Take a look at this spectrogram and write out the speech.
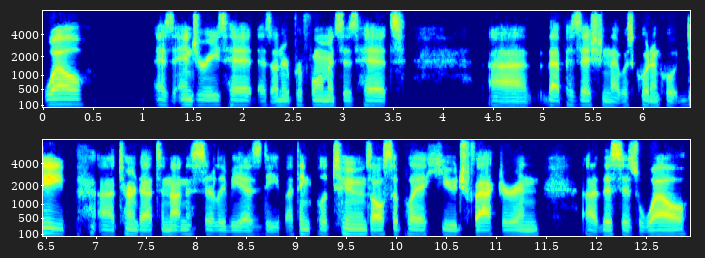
Well, as injuries hit, as underperformances hit, uh, that position that was quote unquote deep uh, turned out to not necessarily be as deep. I think platoons also play a huge factor in uh, this as well.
